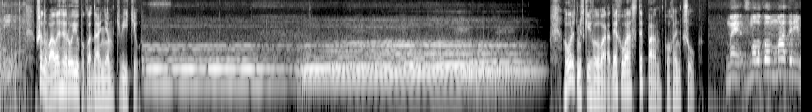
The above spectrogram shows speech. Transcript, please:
Амінь. Вшанували героїв покладанням квітів. Говорить міський голова Радехова Степан Коханчук. Ми з молоком матерів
